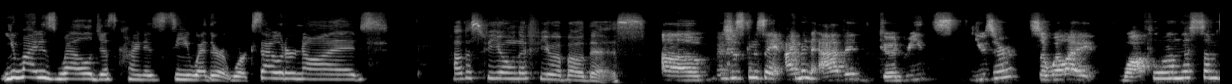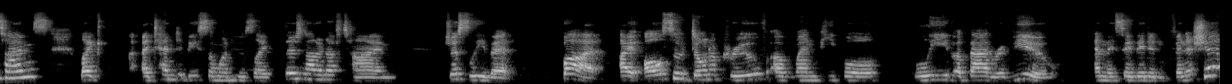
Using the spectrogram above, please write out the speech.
you might as well just kind of see whether it works out or not. How does Fiona feel about this? Um, I was just going to say, I'm an avid Goodreads user. So while I waffle on this sometimes. Like, I tend to be someone who's like, there's not enough time, just leave it. But I also don't approve of when people leave a bad review and they say they didn't finish it.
